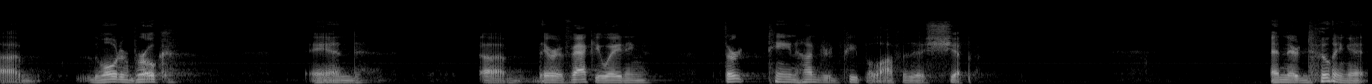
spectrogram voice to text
Um, the motor broke and um, they're evacuating 1,300 people off of this ship. And they're doing it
